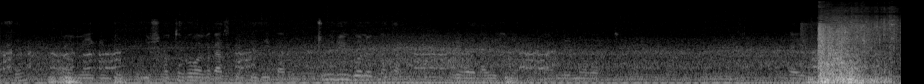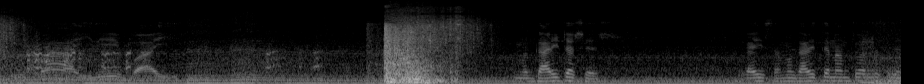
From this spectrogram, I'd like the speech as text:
আছে আমি কিন্তু খুবই সতর্কভাবে কাজ করতেছি, কারণ চুরি বলে কথা যে ভাই না লাগলে নগদ গাইস ভাই রে ভাই আমার গাড়িটা শেষ। গাইস আমার গাড়িতে নামতে পারতেছি না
